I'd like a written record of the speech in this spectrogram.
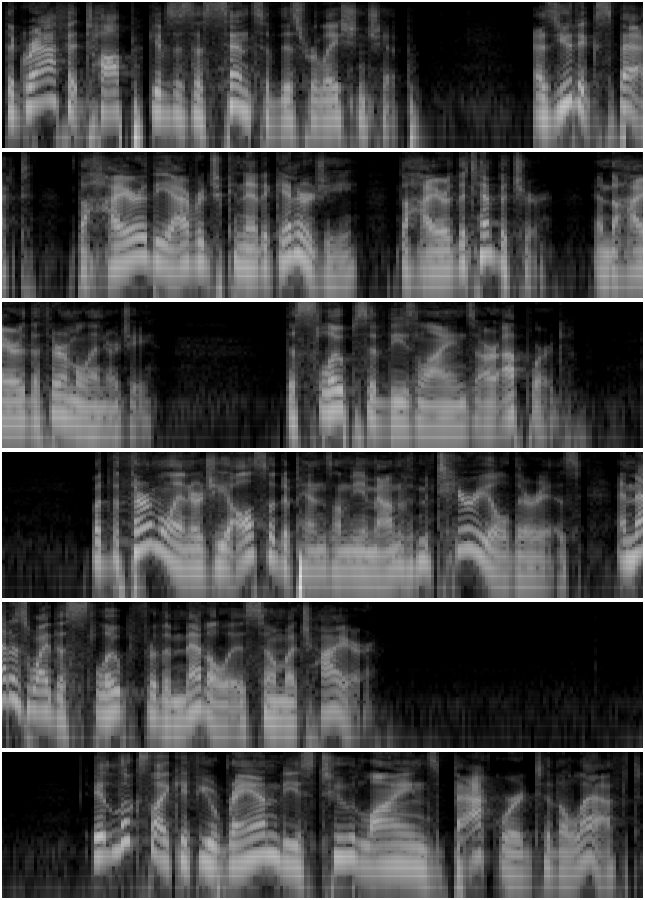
The graph at top gives us a sense of this relationship. As you'd expect, the higher the average kinetic energy, the higher the temperature, and the higher the thermal energy. The slopes of these lines are upward. But the thermal energy also depends on the amount of material there is, and that is why the slope for the metal is so much higher. It looks like if you ran these two lines backward to the left,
